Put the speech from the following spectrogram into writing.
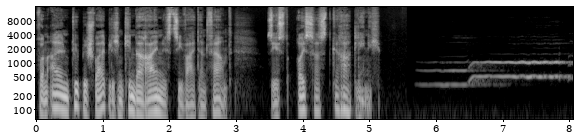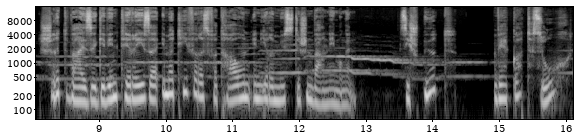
Von allen typisch weiblichen Kindereien ist sie weit entfernt, sie ist äußerst geradlinig. Schrittweise gewinnt Theresa immer tieferes Vertrauen in ihre mystischen Wahrnehmungen. Sie spürt, wer Gott sucht,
